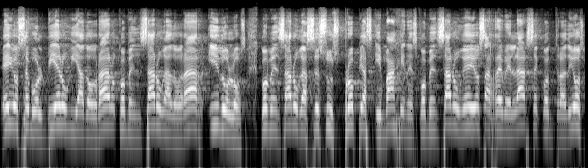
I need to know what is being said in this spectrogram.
Ellos se volvieron y adoraron, comenzaron a adorar ídolos, comenzaron a hacer sus propias imágenes, comenzaron ellos a rebelarse contra Dios.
